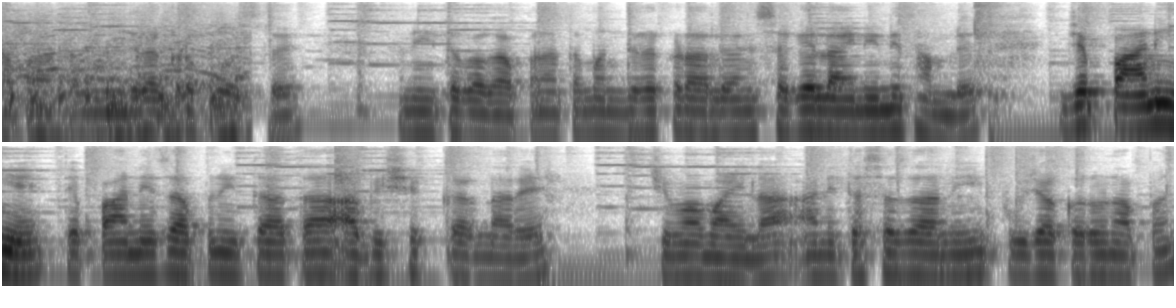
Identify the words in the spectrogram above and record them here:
आपण आता मंदिराकडे पोहोचतोय. आणि इथं बघा आपण आता मंदिराकडे आलो आणि सगळे लाईनीने थांबले जे पाणी आहे ते पाण्याचा आपण इथं आता अभिषेक करणार आहे चिमामाईला. आणि तसंच आणि पूजा करून आपण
